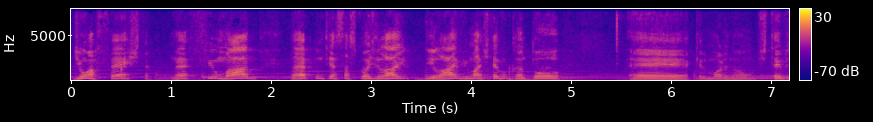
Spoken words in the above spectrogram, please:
de uma festa, né, filmado. Na época não tinha essas coisas de live, mas teve um cantor é, aquele morenão, Esteve,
